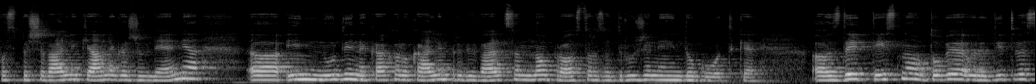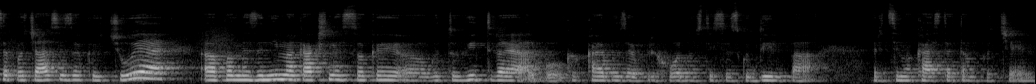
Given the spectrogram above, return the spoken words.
pospeševalnik javnega življenja uh, in nudi nekako lokalnim prebivalcem nov prostor za druženje in dogodke. Uh, zdaj, testno obdobje ureditve se počasi zaključuje, pa me zanima, kakšne so kaj ugotovitve ali kaj bo zdaj v prihodnosti se zgodilo, pa recimo, kaj ste tam počeli.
